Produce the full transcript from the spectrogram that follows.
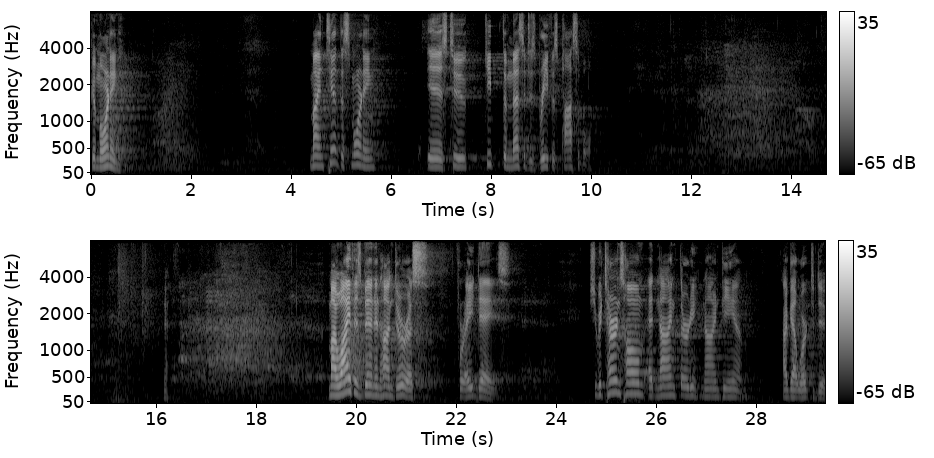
Good morning. My intent this morning is to keep the message as brief as possible. My wife has been in Honduras for 8 days. She returns home at 9:39 p.m. I've got work to do.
